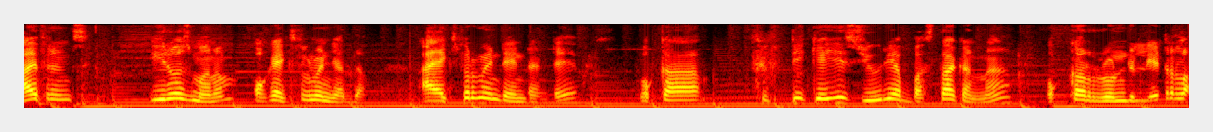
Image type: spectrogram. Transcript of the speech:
హాయ్ ఫ్రెండ్స్ ఈరోజు మనం ఒక ఎక్స్పెరిమెంట్ చేద్దాం. ఆ ఎక్స్పెరిమెంట్ ఏంటంటే ఒక ఫిఫ్టీ కేజీస్ యూరియా బస్తా కన్నా ఒక రెండు లీటర్ల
